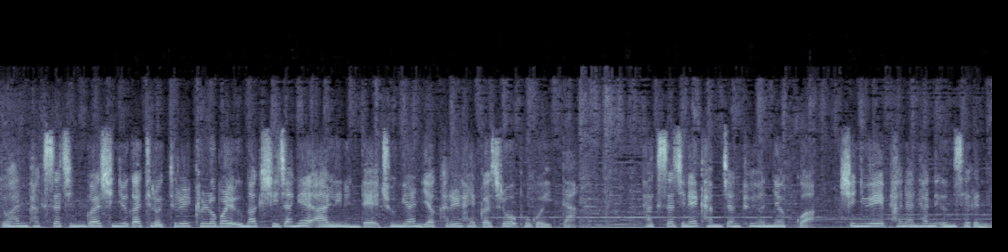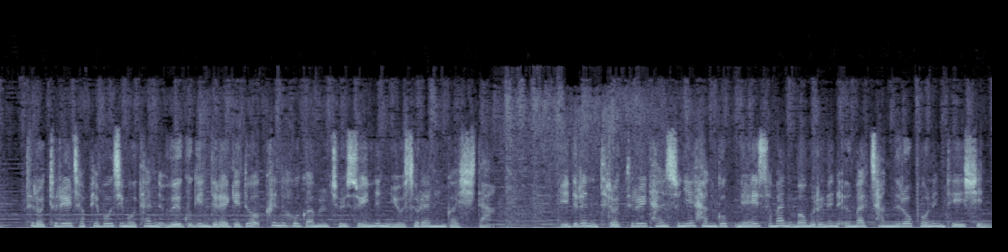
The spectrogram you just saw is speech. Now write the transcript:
또한 박서진과 신유가 트로트를 글로벌 음악 시장에 알리는 데 중요한 역할을 할 것으로 보고 있다. 박서진의 감정 표현력과 신유의 편안한 음색은 트로트를 접해보지 못한 외국인들에게도 큰 호감을 줄 수 있는 요소라는 것이다. 이들은 트로트를 단순히 한국 내에서만 머무르는 음악 장르로 보는 대신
